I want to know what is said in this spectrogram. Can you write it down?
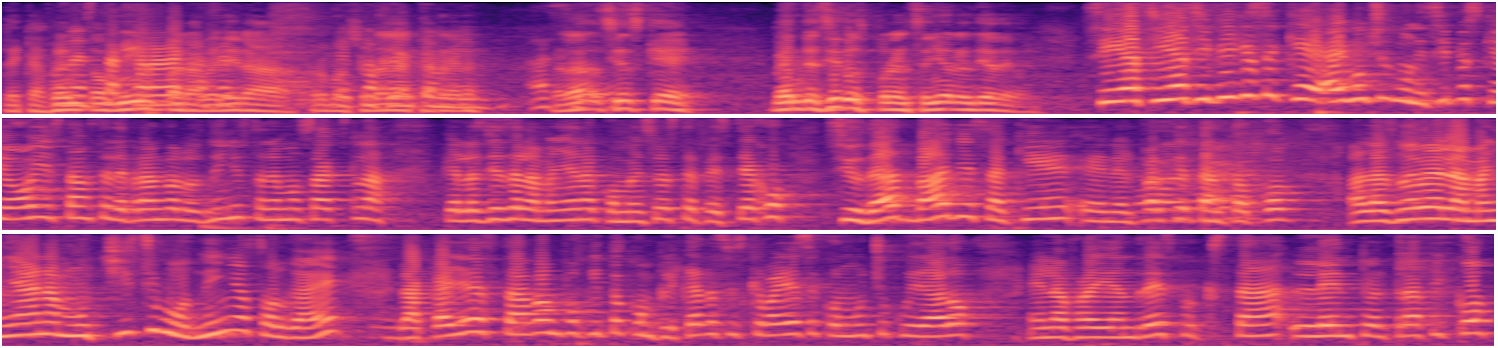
de Café en Tomín para venir a promocionar la carrera. ¿verdad? Así es que Bendecidos por el Señor el día de hoy. Sí, así es. Y fíjese que hay muchos municipios que hoy están celebrando a los niños. Tenemos Axla, que a las 10 de la mañana comenzó este festejo. Ciudad Valles, aquí en el Parque Tantocop, a las 9 de la mañana. Muchísimos niños, Olga, ¿eh? La calle estaba un poquito complicada, así es que váyase con mucho cuidado en la Fray Andrés, porque está lento el tráfico,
